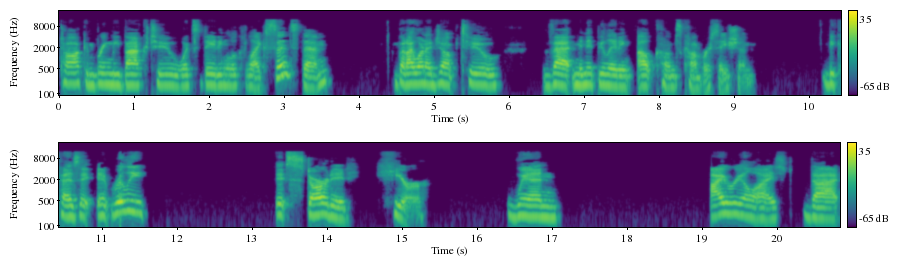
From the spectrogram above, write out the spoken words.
talk and bring me back to what's dating looked like since then. But I want to jump to that manipulating outcomes conversation because it, it really it started here when I realized that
